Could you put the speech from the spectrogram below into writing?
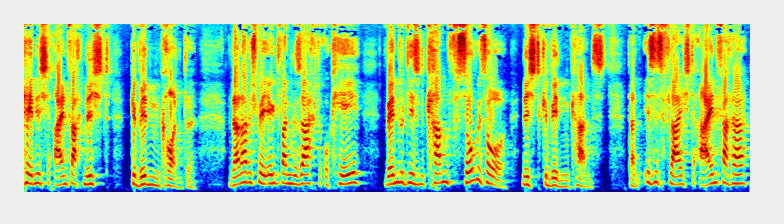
den ich einfach nicht gewinnen konnte. Und dann habe ich mir irgendwann gesagt, okay, wenn du diesen Kampf sowieso nicht gewinnen kannst, dann ist es vielleicht einfacher,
